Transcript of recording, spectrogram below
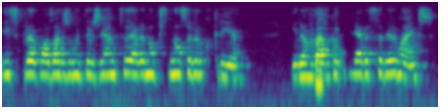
isso, para, para os olhos de muita gente, era não, não saber o que queria. E na verdade, o que eu queria era saber mais.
